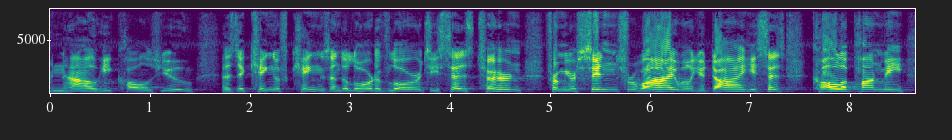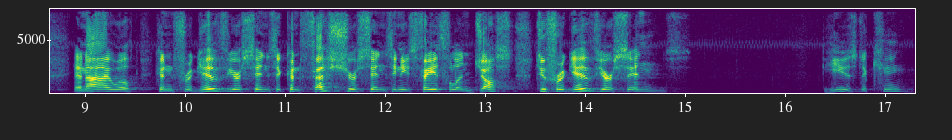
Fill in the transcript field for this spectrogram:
And now he calls you as the King of Kings and the Lord of Lords. He says, Turn from your sins, for why will you die? He says, Call upon me, and I will can forgive your sins, to confess your sins, and he's faithful and just to forgive your sins. He is the King.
